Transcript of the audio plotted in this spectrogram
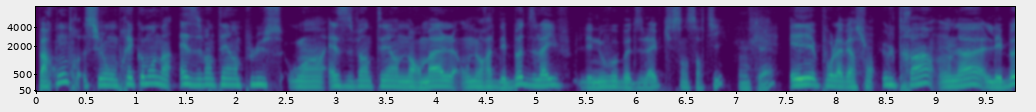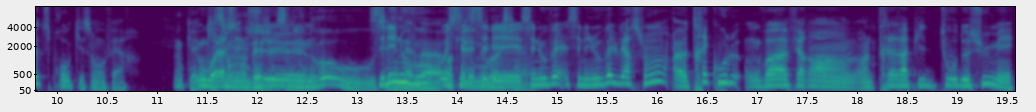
Par contre, si on précommande un S21 Plus ou un S21 normal, on aura des Buds Live, les nouveaux Buds Live qui sont sortis. Et pour la version Ultra, on a les Buds Pro qui sont offerts. Donc voilà, c'est des nouveaux ou c'est des nouveaux euh, aussi. c'est nouvelles, c'est les nouvelles versions euh, très cool. On va faire un, très rapide tour dessus, mais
